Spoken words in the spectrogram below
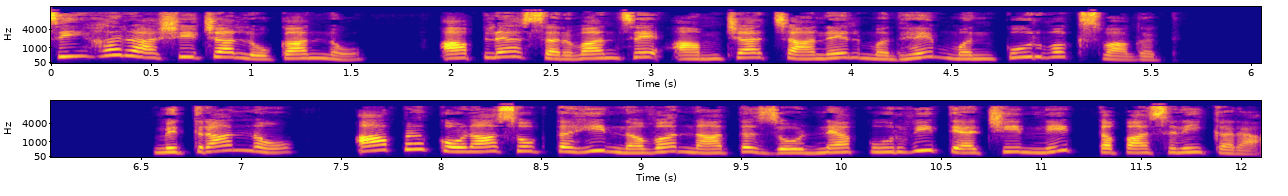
सिंह राशीच्या लोकांनो आपल्या सर्वांचे आमच्या चॅनेलमध्ये मनपूर्वक स्वागत. मित्रांनो आपण कोणासोबतही नवं नातं जोडण्यापूर्वी त्याची नीट तपासणी करा.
